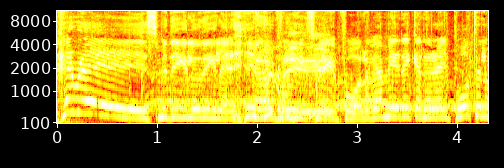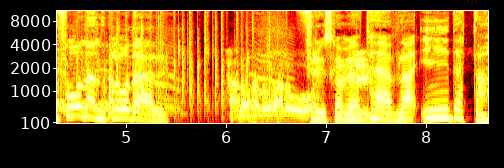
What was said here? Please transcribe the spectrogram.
Herreys med Diggiloo Diggiley på Mix Megapol. Och vi har med Rickard Herrey på telefonen. Hallå där! Hallå, hallå, hallå. För du ska vara med och tävla i detta.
